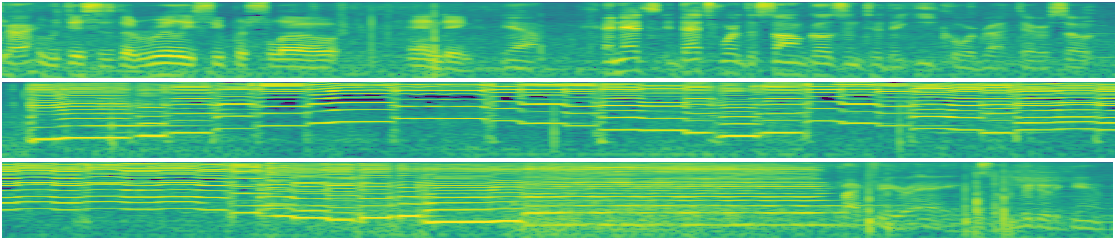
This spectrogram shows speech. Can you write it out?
Okay. This is the really super slow ending. Yeah. And that's that's where the song goes into the E chord right there. So back to your A. So let me do it again.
